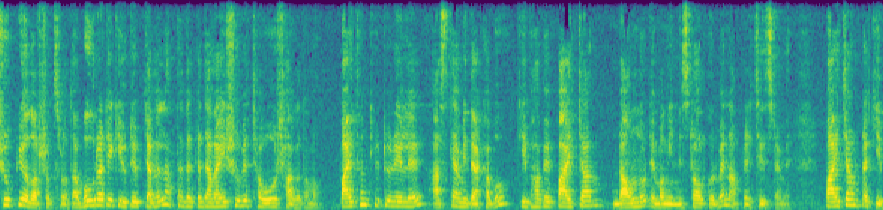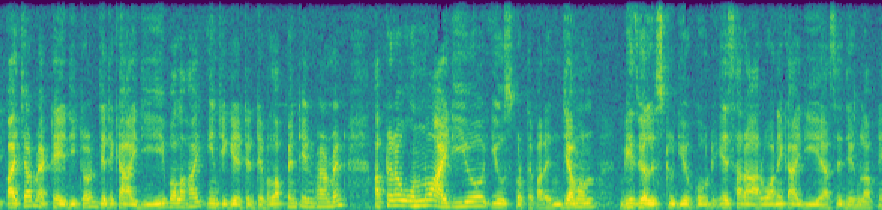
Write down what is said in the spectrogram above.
সুপ্রিয় দর্শক শ্রোতা, বগুড়া টেক ইউটিউব চ্যানেলে আপনাদেরকে জানাই শুভেচ্ছা ও স্বাগতম। পাইথন টিউটোরিয়ালে আজকে আমি দেখাবো কীভাবে পাইচার্ম ডাউনলোড এবং ইনস্টল করবেন আপনার সিস্টেমে পাইচার্মটা কি? পাইচার্ম একটা এডিটর যেটাকে আইডিই বলা হয়, ইন্টিগ্রেটেড ডেভেলপমেন্ট এনভায়রনমেন্ট। আপনারা অন্য আইডিও ইউজ করতে পারেন, যেমন ভিজুয়াল স্টুডিও কোড, এছাড়া আরও অনেক আইডিই আছে যেগুলো আপনি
